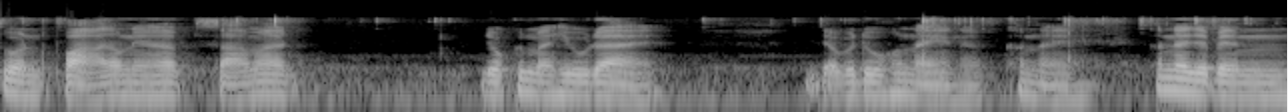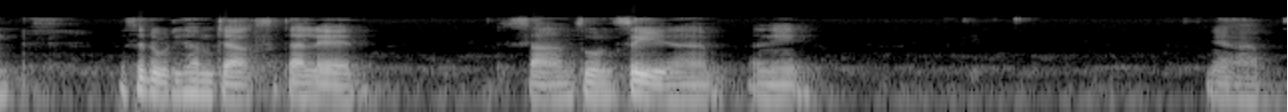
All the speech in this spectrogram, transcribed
ส่วนฝาตรงนี้ครับ สามารถยกขึ้นมาหิ้วได้ เดี๋ยวไปดูข้างในนะครับ ข้างใน ข้างในจะเป็นวัสดุที่ทำจากสแตนเลส304 นะครับ อันนี้ เนี่ยครับ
